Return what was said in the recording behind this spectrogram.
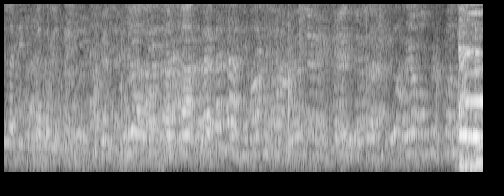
matagal na titigla ko rito eh. So, solve na ako.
